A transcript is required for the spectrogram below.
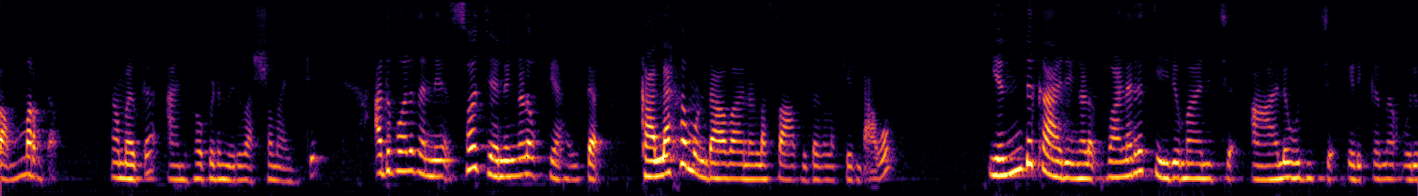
സമ്മർദ്ദം നമ്മൾക്ക് അനുഭവപ്പെടുന്ന ഒരു വർഷമായിരിക്കും. അതുപോലെ തന്നെ സ്വജനങ്ങളൊക്കെ ആയിട്ട് കലഹമുണ്ടാവാനുള്ള സാധ്യതകളൊക്കെ ഉണ്ടാവും. എന്ത് കാര്യങ്ങൾ വളരെ തീരുമാനിച്ച് ആലോചിച്ച് എടുക്കുന്ന ഒരു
